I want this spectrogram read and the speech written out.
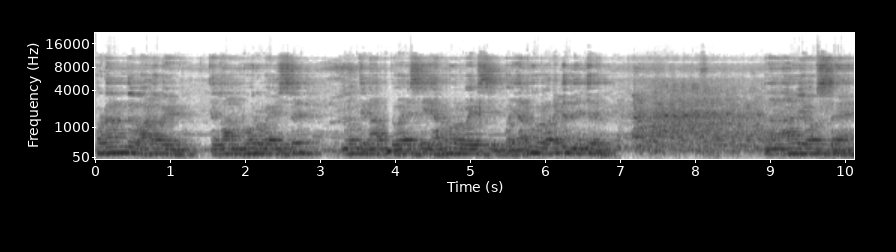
தொடர்ந்து வாழ வேண்டும். எல்லாம் நூறு வயசு நூற்றி நாற்பது வயசு இரநூறு வயசு. இப்போ இரநூறு வரைக்கும் நிற்குது நான் யோசித்தேன்.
